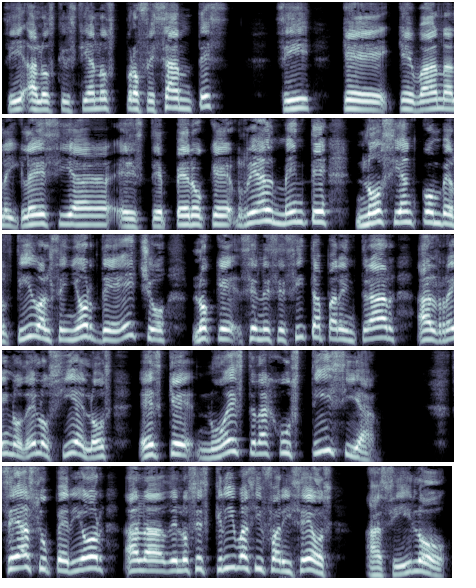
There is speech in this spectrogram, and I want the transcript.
¿sí? a los cristianos profesantes, ¿sí? Que, que, van a la iglesia, este, pero que realmente no se han convertido al Señor. De hecho, lo que se necesita para entrar al reino de los cielos es que nuestra justicia sea superior a la de los escribas y fariseos. Así lo,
